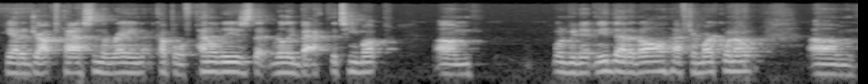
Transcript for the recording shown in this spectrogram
He had a dropped pass in the rain, a couple of penalties that really backed the team up um, when we didn't need that at all after Mark went out. Um,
